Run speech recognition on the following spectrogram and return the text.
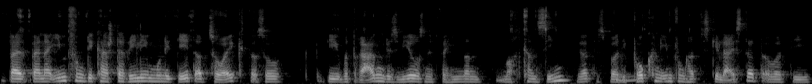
bei, bei einer Impfung, die keine sterile Immunität erzeugt, also die Übertragung des Virus nicht verhindern, macht keinen Sinn. Ja, das war die mhm. Pockenimpfung hat das geleistet, aber die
